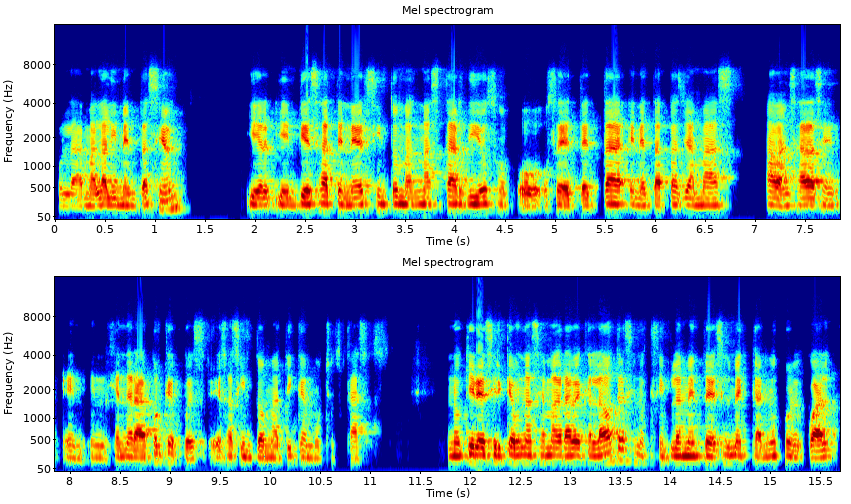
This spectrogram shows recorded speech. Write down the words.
o la mala alimentación y, empieza a tener síntomas más tardíos o, se detecta en etapas ya más avanzadas en, en, general porque pues es asintomática en muchos casos. No quiere decir que una sea más grave que la otra, sino que simplemente es el mecanismo por el cual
